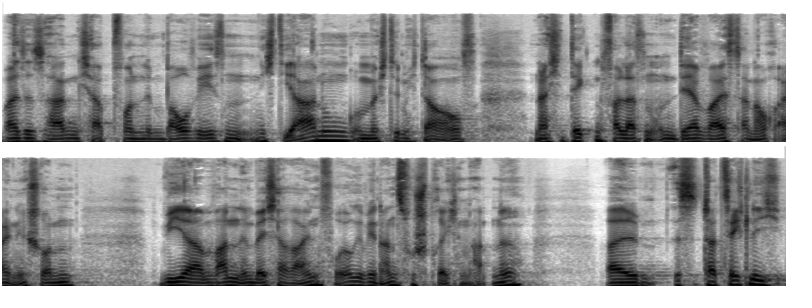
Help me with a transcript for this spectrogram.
weil sie sagen, ich habe von dem Bauwesen nicht die Ahnung und möchte mich da auf einen Architekten verlassen und der weiß dann auch eigentlich schon, wie er wann in welcher Reihenfolge wen anzusprechen hat. Ne? Weil es tatsächlich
